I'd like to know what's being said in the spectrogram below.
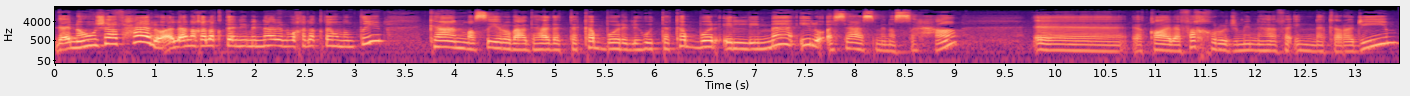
لأنه هو شاف حاله قال أنا خلقتني من نار وخلقته من طين. كان مصيره بعد هذا التكبر اللي هو التكبر اللي ما له أساس من الصحة. آه قال فاخرج منها فإنك رجيم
